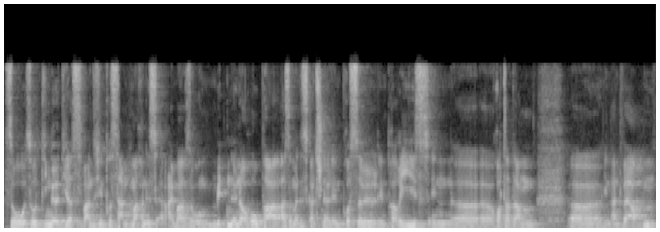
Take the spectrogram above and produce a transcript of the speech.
so, so Dinge, die das wahnsinnig interessant machen, ist einmal so mitten in Europa, also man ist ganz schnell in Brüssel, in Paris, in äh, Rotterdam, äh, in Antwerpen.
